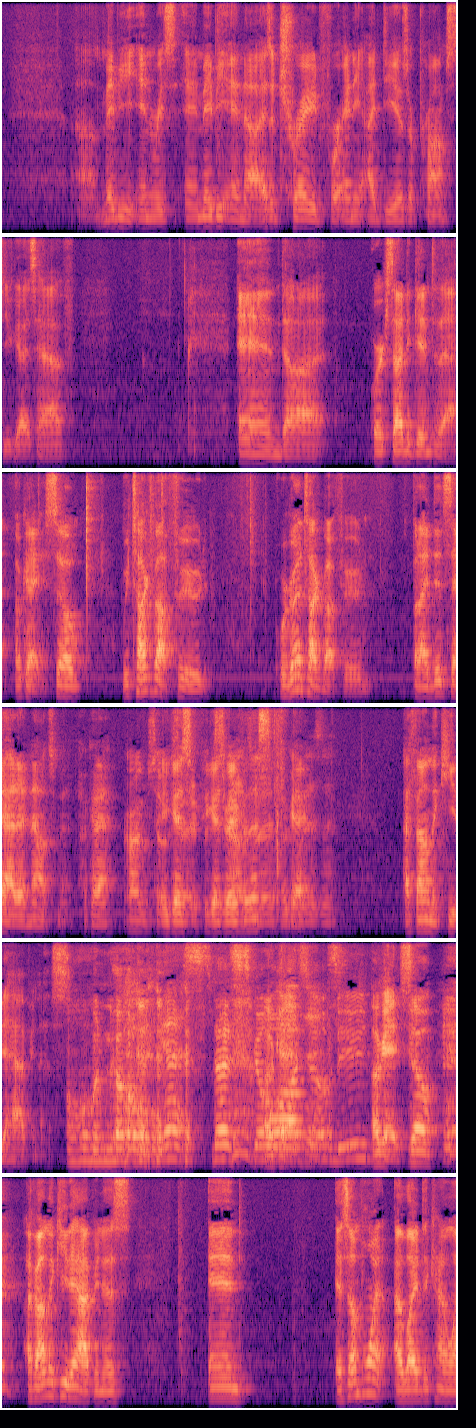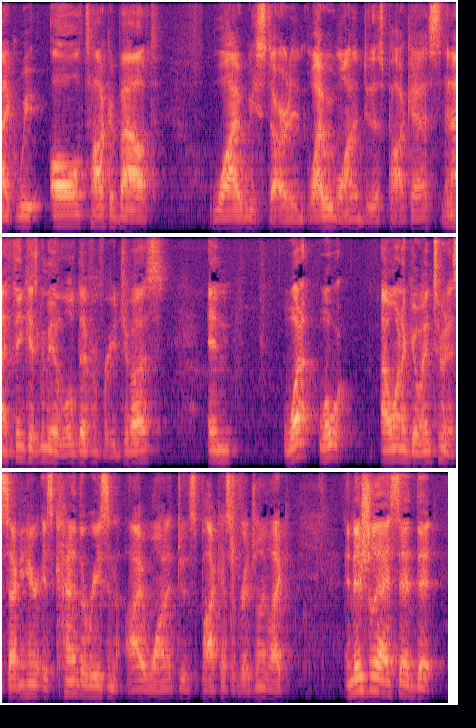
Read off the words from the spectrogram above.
Um, maybe in res- and maybe in uh, as a trade for any ideas or prompts that you guys have. And uh, we're excited to get into that. Okay, so we talked about food. We're going to talk about food, but I did say I had an announcement. Okay. I'm so you guys, excited for you guys ready for this? Okay. What is it? I found the key to happiness. Oh no. Yes. That's so Okay. awesome, dude. Okay, so I found the key to happiness, and at some point, I'd like to kind of like we all talk about why we started, why we want to do this podcast, and I Mhm. think it's gonna be a little different for each of us. And what what I want to go into in a second here is kind of the reason I wanted to do this podcast originally. Like initially, I said that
